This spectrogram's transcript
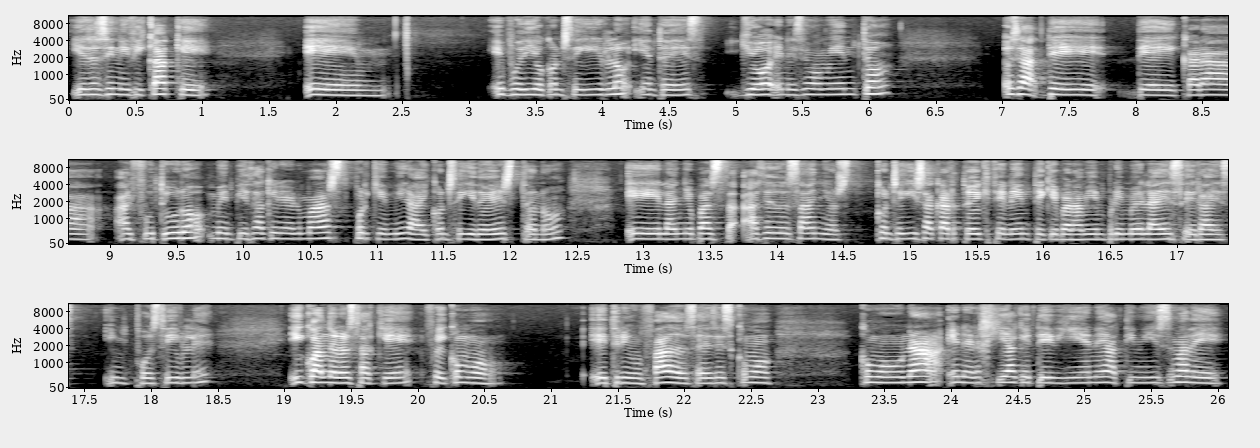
y eso significa que em, he podido conseguirlo y entonces yo en ese momento o sea, de, de, cara al futuro me empiezo a querer más porque, mira, he conseguido esto, ¿no? el año pasado, hace dos años, conseguí sacar todo excelente, que para mí en primera S era es imposible. Y cuando lo saqué fue como, he triunfado, ¿sabes? Es como, como una energía que te viene a ti misma de,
